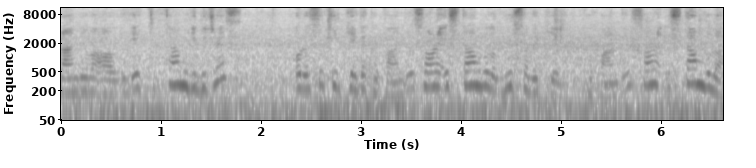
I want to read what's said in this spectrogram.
randevu aldık ettik. Tam gideceğiz. Orası Türkiye'de kapandı. Sonra İstanbul'a, Bursa'daki kapandı. Sonra İstanbul'a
